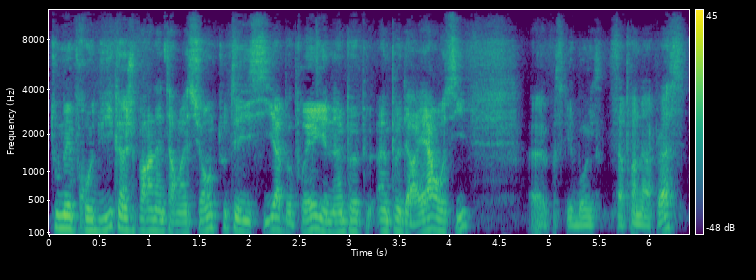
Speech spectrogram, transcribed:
tous mes produits quand je pars en intervention. Tout est ici à peu près, il y en a un peu, un peu derrière aussi, euh, parce que bon, ça prend de la place.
